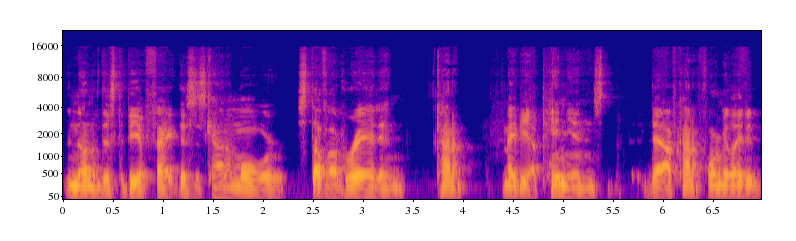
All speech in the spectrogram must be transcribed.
none of this to be a fact. This is kind of more stuff I've read and kind of maybe opinions that I've kind of formulated.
